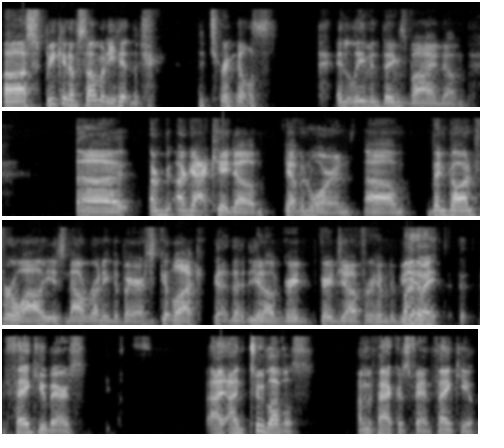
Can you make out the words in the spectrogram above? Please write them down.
Uh, speaking of somebody hitting the, tra- the trails, and leaving things behind them, Uh, our, our guy K Dub, Kevin Warren, um, been gone for a while. He's now running the Bears. Good luck. You know, great, great job for him to be. By the way, thank you, Bears. I, on two levels. I'm a Packers fan. Thank you.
